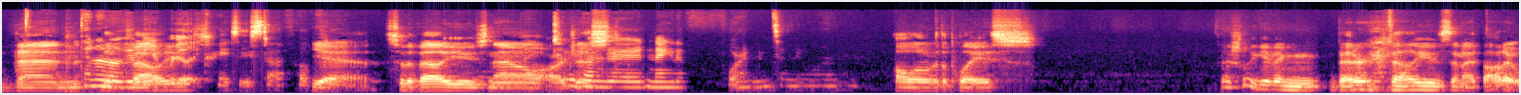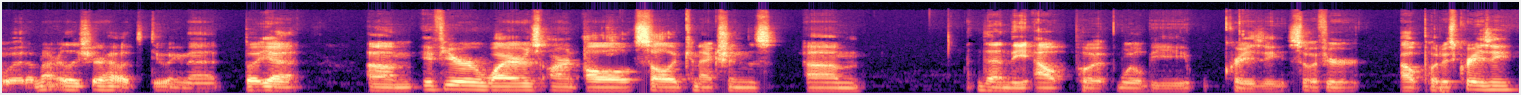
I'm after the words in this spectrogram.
then, then the values, really crazy stuff. hopefully. yeah. So the values now Like are just negative 471. all over the place. It's actually giving better values than I thought it would. I'm not really sure how it's doing that, but yeah. Um, if your wires aren't all solid connections, um, then the output will be crazy. So if your output is crazy,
